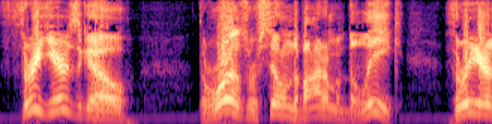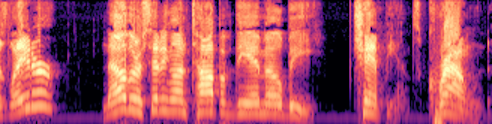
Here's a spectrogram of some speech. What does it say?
three years ago, the Royals were still in the bottom of the league. Three years later, now they're sitting on top of the MLB. Champions, crowned.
